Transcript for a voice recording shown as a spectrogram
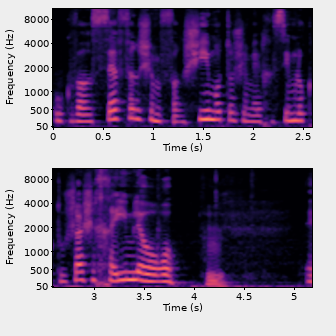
הוא כבר ספר שמפרשים אותו, שמייחסים לו קדושה, שחיים לאורו. Hmm. אה,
